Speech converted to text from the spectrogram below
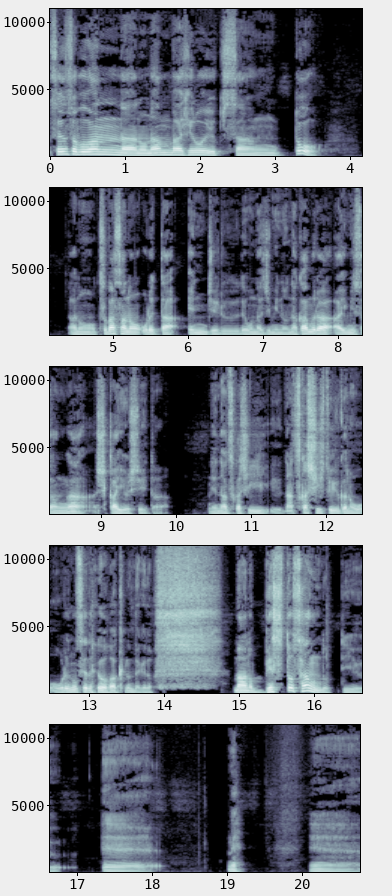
センスオブワンダーの南波博之さんと、あの、翼の折れたエンジェルでおなじみの中村あゆみさんが司会をしていた。ね、懐かしい、懐かしいというかの、俺の世代はわかるんだけど、まあ、あの、ベストサウンドっていう、えー、ね、え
